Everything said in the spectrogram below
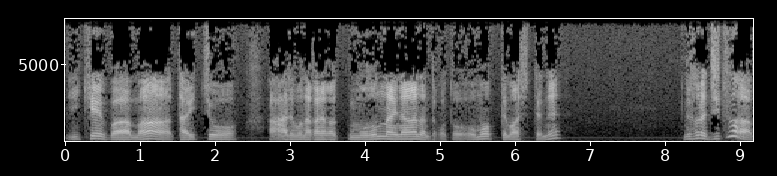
いけば、まあ、体調、ああ、でもなかなか戻んないなぁなんてことを思ってましてね。で、それは実は、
